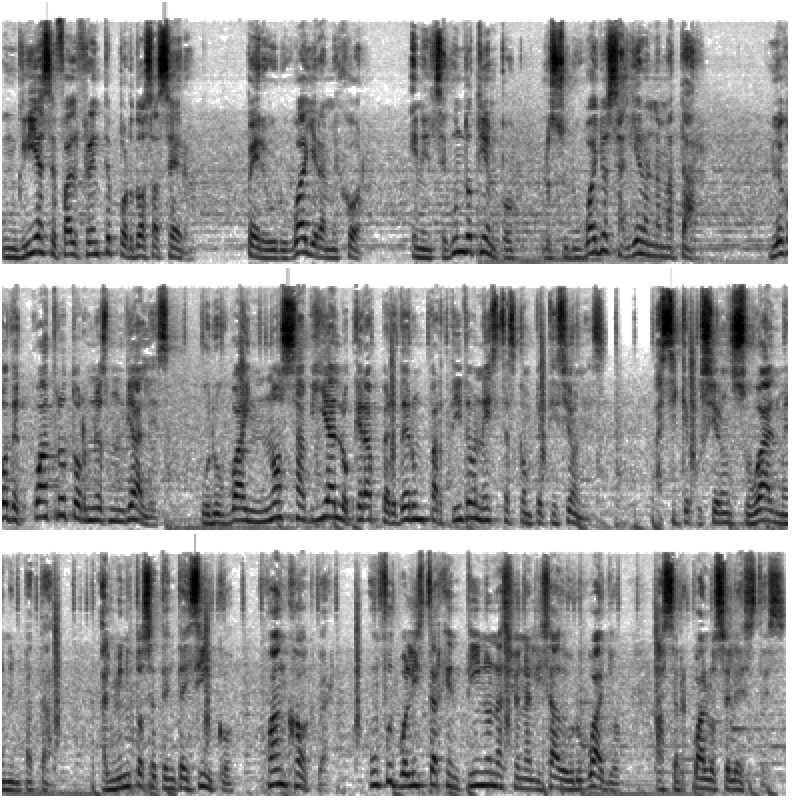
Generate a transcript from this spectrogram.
Hungría se fue al frente por 2 a 0, pero Uruguay era mejor. En el segundo tiempo, los uruguayos salieron a matar. Luego de cuatro torneos mundiales, Uruguay no sabía lo que era perder un partido en estas competiciones, así que pusieron su alma en empatar. Al minuto 75, Juan Hochberg, un futbolista argentino nacionalizado uruguayo, acercó a los celestes.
